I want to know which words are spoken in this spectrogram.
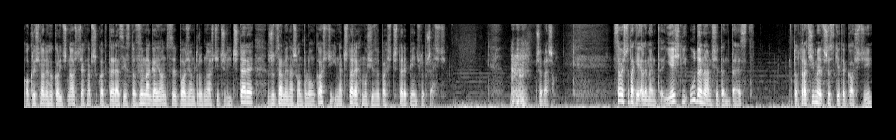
określonych okolicznościach, na przykład teraz jest to wymagający poziom trudności, czyli 4, rzucamy naszą pulą kości i na 4 musi wypaść 4, 5 lub 6. Przepraszam. Są jeszcze takie elementy. Jeśli uda nam się ten test, to tracimy wszystkie te kości,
